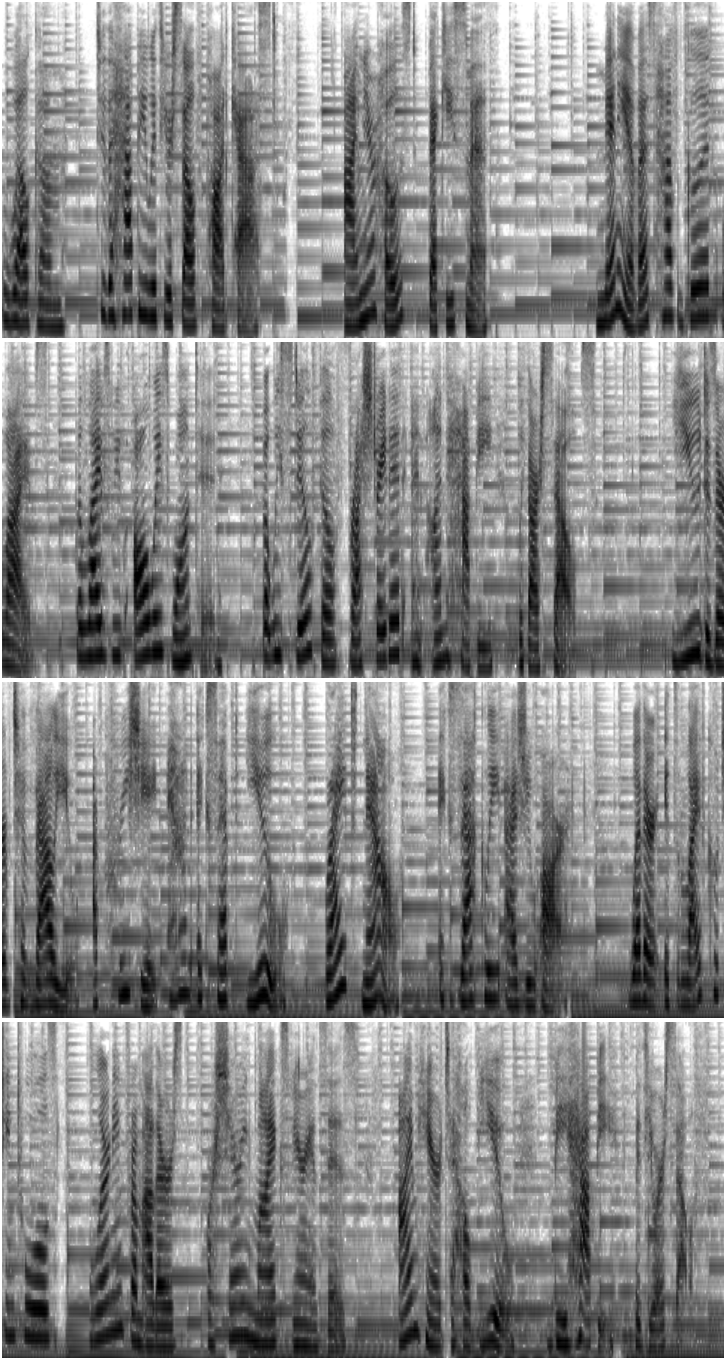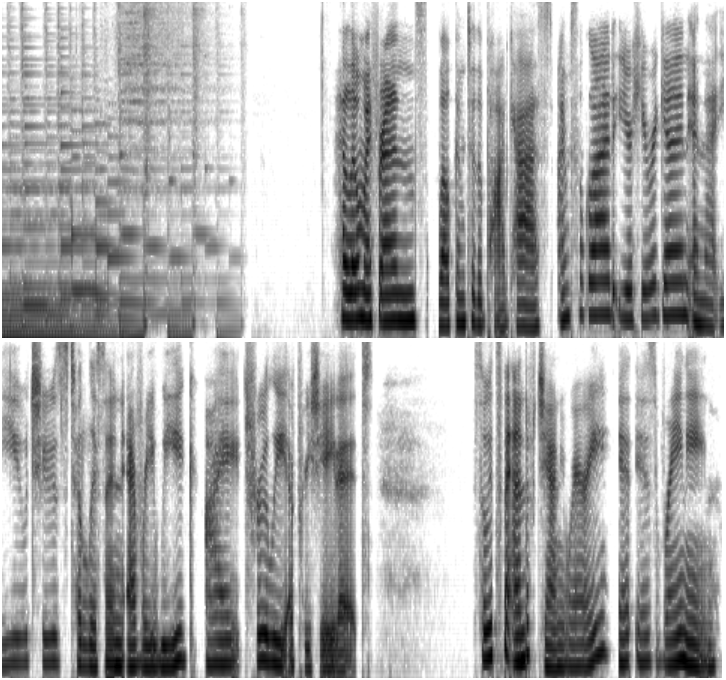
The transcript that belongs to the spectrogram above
Welcome to the Happy with Yourself podcast. I'm your host, Becky Smith. Many of us have good lives, the lives we've always wanted, but we still feel frustrated and unhappy with ourselves. You deserve to value, appreciate, and accept you right now, exactly as you are. Whether it's life coaching tools, learning from others, or sharing my experiences, I'm here to help you be happy with yourself. Hello, my friends. Welcome to the podcast. I'm so glad you're here again and that you choose to listen every week. I truly appreciate it. So, it's the end of January. It is raining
